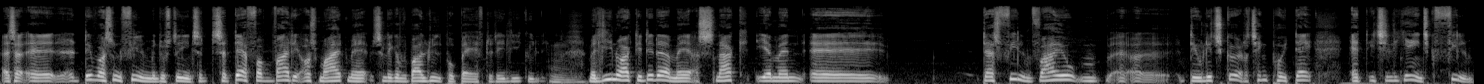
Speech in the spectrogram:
Altså, øh, det var sådan filmindustrien, så, så derfor var det også meget med, så lægger vi bare lyd på bagefter, det er ligegyldigt. Mm. Men lige nuagtigt det der med at snakke, jamen, øh, deres film var jo, øh, øh, det er jo lidt skørt at tænke på i dag, at italiensk film,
